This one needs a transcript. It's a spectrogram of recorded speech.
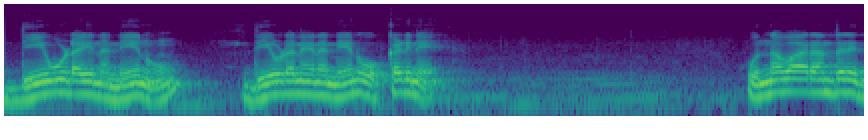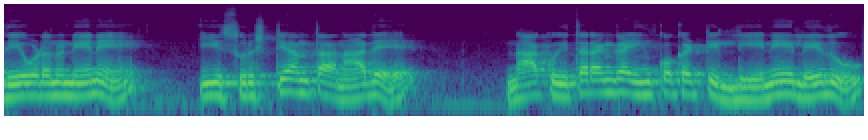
దేవుడైన నేను దేవుడనైన నేను ఒక్కడినే. ఉన్నవారందరి దేవుడను నేనే ఈ సృష్టి అంతా నాదే. నాకు ఇతరంగా ఇంకొకటి లేనే లేదు.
